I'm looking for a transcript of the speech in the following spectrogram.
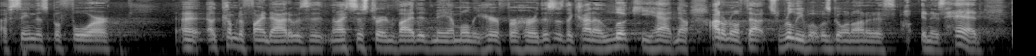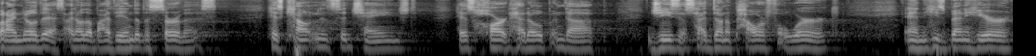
I've seen this before. I, I come to find out it was my sister invited me. I'm only here for her. This is the kind of look he had. Now, I don't know if that's really what was going on in his, in his head, but I know this. I know that by the end of the service, his countenance had changed, his heart had opened up. Jesus had done a powerful work, and he's been here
